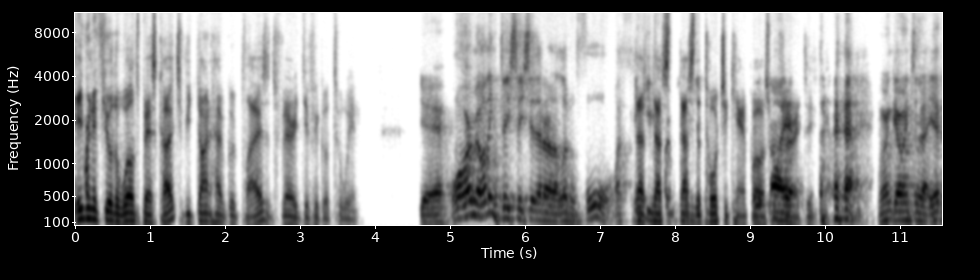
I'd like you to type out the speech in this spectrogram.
even if you're the world's best coach. If you don't have good players, it's very difficult to win. Yeah, well, I, remember, I think DC said that at a level four. I think that, that's that's the torture camp I was oh, referring yeah. to. we won't go into that yet.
